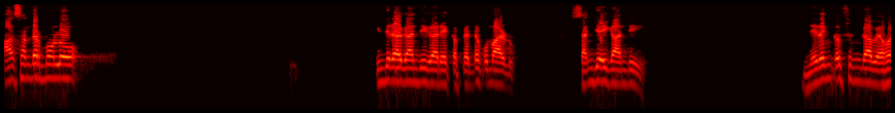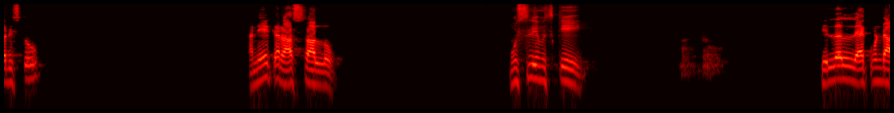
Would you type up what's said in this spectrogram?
ఆ సందర్భంలో ఇందిరాగాంధీ గారి యొక్క పెద్ద కుమారుడు సంజయ్ గాంధీ నిరంకుశంగా వ్యవహరిస్తూ అనేక రాష్ట్రాల్లో ముస్లిమ్స్కి పిల్లలు లేకుండా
